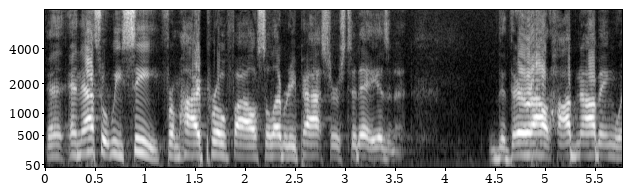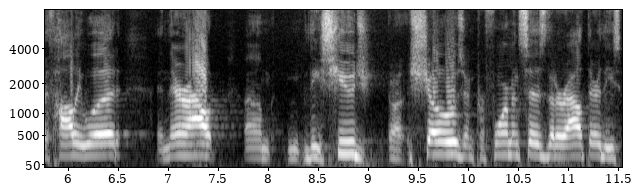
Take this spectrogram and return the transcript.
And, and that's what we see from high profile celebrity pastors today, isn't it? That they're out hobnobbing with Hollywood and they're out um, these huge uh, shows and performances that are out there, these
